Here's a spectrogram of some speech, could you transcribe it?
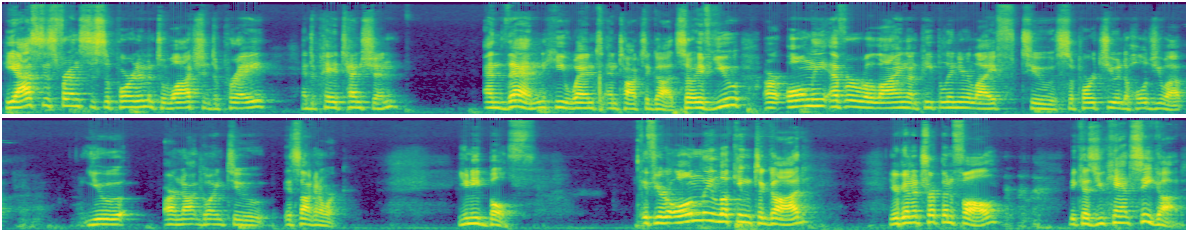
He asked his friends to support him and to watch and to pray and to pay attention. And then he went and talked to God. So if you are only ever relying on people in your life to support you and to hold you up, you are not going to, it's not going to work. You need both. If you're only looking to God, you're going to trip and fall because you can't see God.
